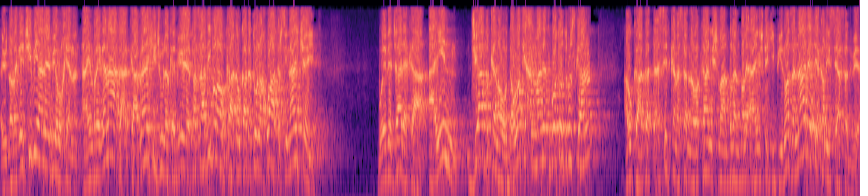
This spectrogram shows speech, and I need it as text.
ئەوی لە ڕێگەی چی بیانێ بیڕوخێنن ئاین ڕێگە ناکات کابراایکی جوولەکە بێ فەسادی بڵاو بکاتەوە کاتە تۆ لە خوا ترسی نایکەیت بۆیە بێ جارێکە ئاین جیا بکەنەوە دەوڵەتی ئەلمانێت بۆ تۆ دروستکەن ئەو کاتە تەسیر کەنە سەرنەوەکانیشمان بڵێن بڵێ ئاین شتێکی پیرۆزە نابێت یەکەڵی سیاست بێ.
